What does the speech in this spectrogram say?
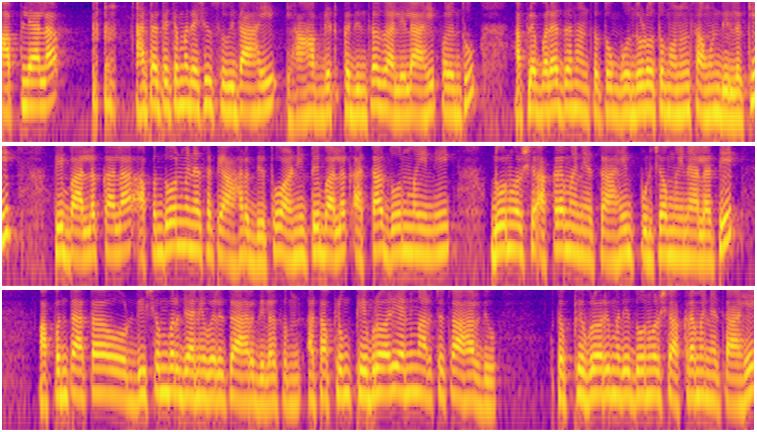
आपल्याला आता त्याच्यामध्ये अशी सुविधा आहे हा अपडेट कधींचा झालेला आहे परंतु आपल्या बऱ्याच जणांचा तो गोंधळ होतो म्हणून सांगून दिलं की ते बालकाला आपण दोन महिन्यासाठी आहार देतो आणि ते बालक आता दोन महिने दोन वर्ष अकरा महिन्याचं आहे पुढच्या महिन्याला ते आपण तर आता डिसेंबर जानेवारीचा आहार दिला सम आता आपलं फेब्रुवारी आणि मार्चचा आहार देऊ. तर फेब्रुवारीमध्ये दोन वर्ष अकरा महिन्याचा आहे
